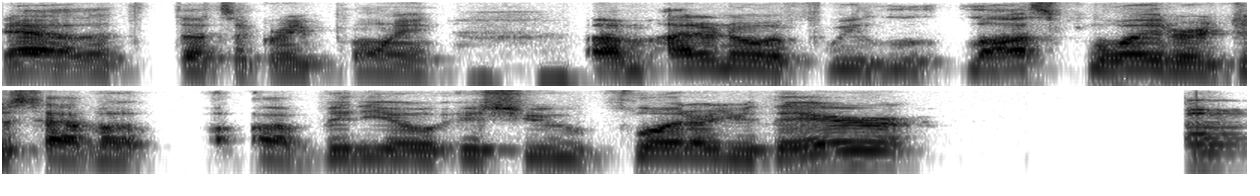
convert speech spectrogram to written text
Yeah, that's that's a great point. Um, I don't know if we lost Floyd or just have a, a video issue. Floyd, are you there? Oh,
